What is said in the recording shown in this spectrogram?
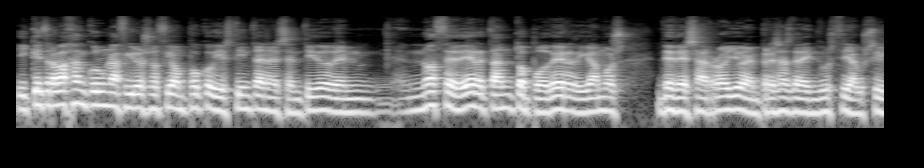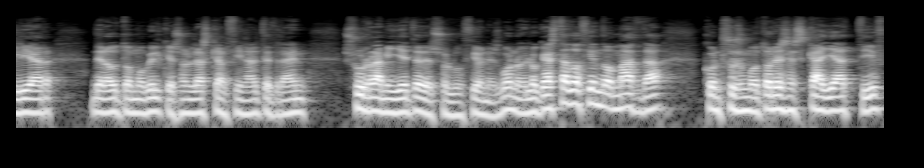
Y que trabajan con una filosofía un poco distinta en el sentido de no ceder tanto poder, digamos, de desarrollo a empresas de la industria auxiliar del automóvil, que son las que al final te traen su ramillete de soluciones. Bueno, lo que ha estado haciendo Mazda con sus motores Sky Active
